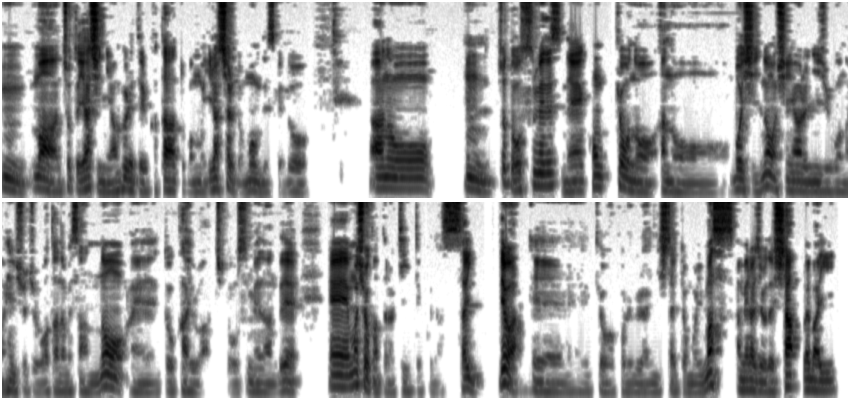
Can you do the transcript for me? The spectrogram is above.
うん、まあ、ちょっと野心に溢れてる方とかもいらっしゃると思うんですけど、あの、うん、ちょっとおすすめですね。今今日の、あのボイシーの CR25 の編集長渡辺さんの、えっ、ー、と、会話、ちょっとおすすめなんで、えー、もしよかったら聞いてください。では、えー、今日はこれぐらいにしたいと思います。アメラジオでした。バイバイ。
